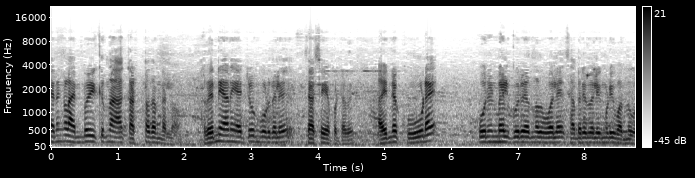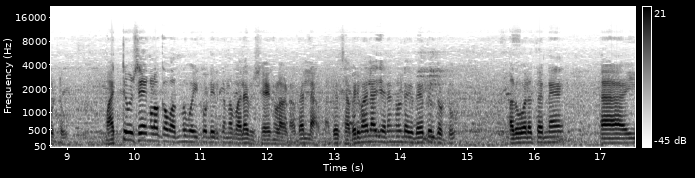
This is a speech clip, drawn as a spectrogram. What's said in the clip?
ജനങ്ങൾ അനുഭവിക്കുന്ന ആ കഷ്ടത ഉണ്ടല്ലോ. അത് തന്നെയാണ് ഏറ്റവും കൂടുതൽ ചർച്ച ചെയ്യപ്പെട്ടത്. അതിന്റെ കൂടെ കൂനിന്മേൽ കുരു എന്നതുപോലെ ശബരിമലയും കൂടി വന്നുവിട്ടു. മറ്റു വിഷയങ്ങളൊക്കെ വന്നു പോയിക്കൊണ്ടിരിക്കുന്ന പല വിഷയങ്ങളാണ്. അതല്ല അത് ശബരിമല ജനങ്ങളുടെ ഹൃദയത്തിൽ തൊട്ടു. അതുപോലെ തന്നെ ഈ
